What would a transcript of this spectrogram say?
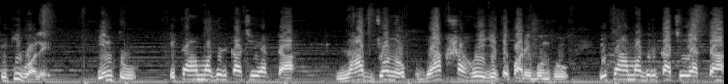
ঠিকই বলে। কিন্তু এটা আমাদের কাছে একটা লাভজনক ব্যবসা হয়ে যেতে পারে বন্ধু। এটা আমাদের কাছে একটা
